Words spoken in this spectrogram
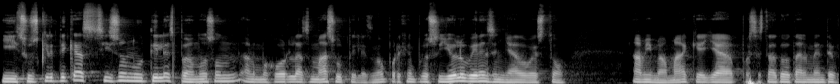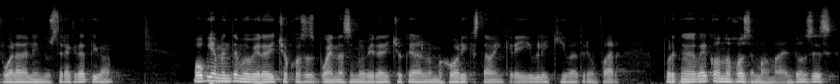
Y sus críticas sí son útiles, pero no son a lo mejor las más útiles, ¿no? Por ejemplo, si yo le hubiera enseñado esto a mi mamá, que ella pues está totalmente fuera de la industria creativa, obviamente me hubiera dicho cosas buenas y me hubiera dicho que era lo mejor y que estaba increíble y que iba a triunfar, porque me ve con ojos de mamá. Entonces,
